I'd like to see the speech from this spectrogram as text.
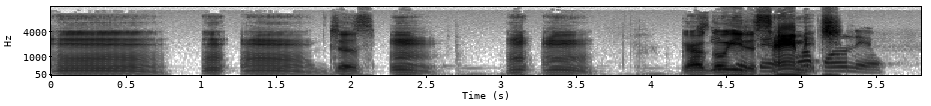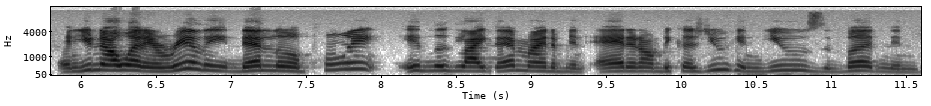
mm mm mm. Just mm mm mm. Girl, She go eat a sandwich. And you know what? And really, that little point, it looked like that might have been added on because you can use the button and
